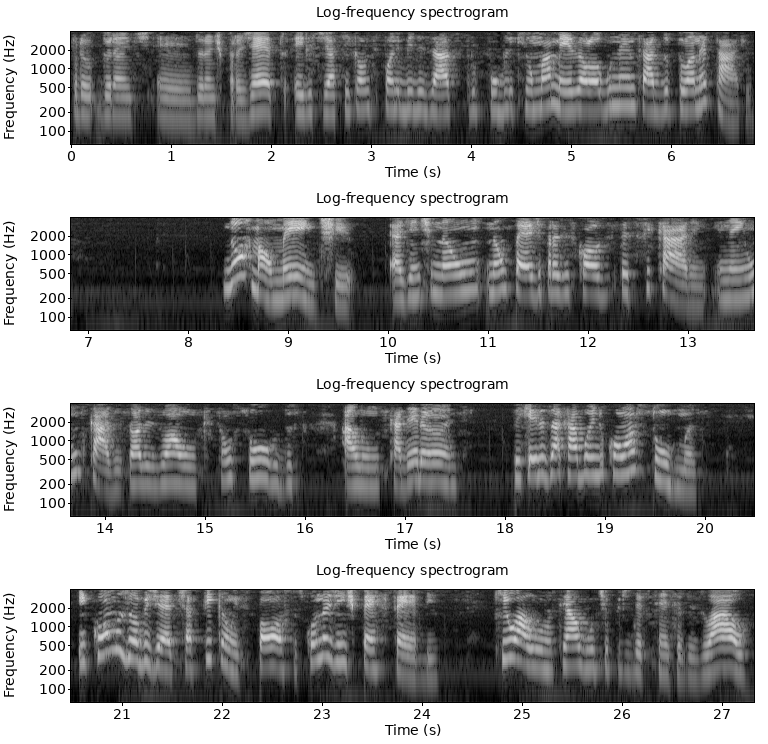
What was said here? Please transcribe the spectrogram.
pro, durante, é, durante o projeto, eles já ficam disponibilizados para o público em uma mesa logo na entrada do planetário. Normalmente, a gente não, não pede para as escolas especificarem, em nenhum caso. Então, às vezes, vão alunos que são surdos, alunos cadeirantes, porque eles acabam indo com as turmas. E como os objetos já ficam expostos, quando a gente percebe que o aluno tem algum tipo de deficiência visual,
